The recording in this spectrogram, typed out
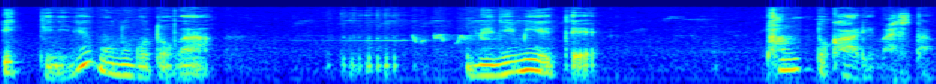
一気にね物事が目に見えてパンと変わりました。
